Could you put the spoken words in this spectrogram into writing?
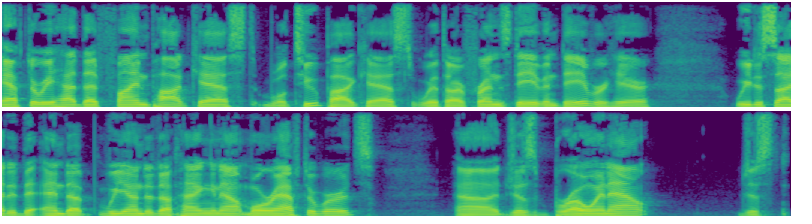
after we had that fine podcast, well, two podcasts with our friends Dave and Dave are here, we decided to end up. We ended up hanging out more afterwards, uh, just broing out, just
